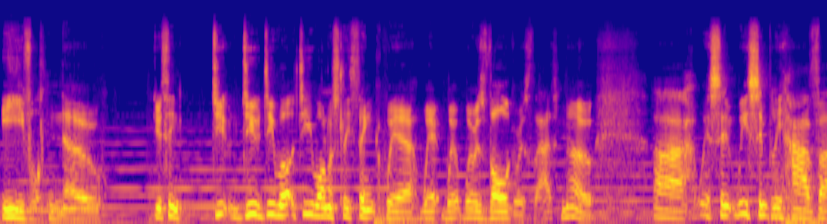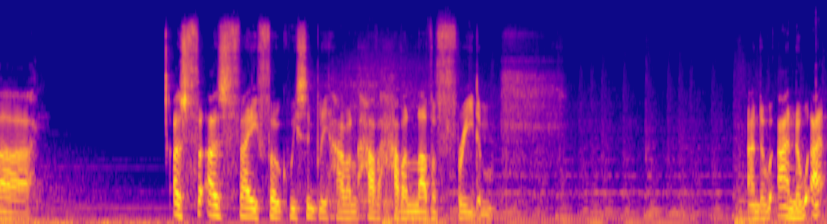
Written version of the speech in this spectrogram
Evil? No. Do you think? Do you- do you- do you, do you honestly think we're we're, we're, we're as vulgar as that? No. Uh, sim- we simply have. Uh, as as Fey folk, we simply have a have a, have a love of freedom, and a, and a,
